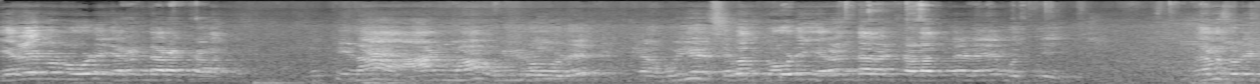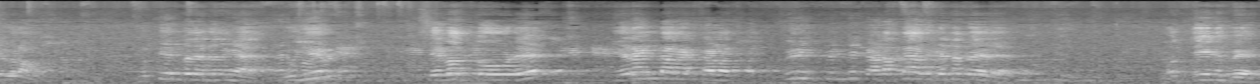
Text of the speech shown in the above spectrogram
இறைவனோடு இரண்டரை கலக்கும். முத்தினா ஆன்மா உயிரோடு உயிர் சிவத்தோடு இரண்டரை கலத்தலே முத்தி. இதானே சொல்லிட்டு இருக்கிறோம். முத்தி என்பது என்னதுங்க? உயிர் சிவத்தோடு இரண்டரை கடத்த பிரிப்பின்றி கடத்த அதுக்கு என்ன பேரு? முத்தின்னு பேர்.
